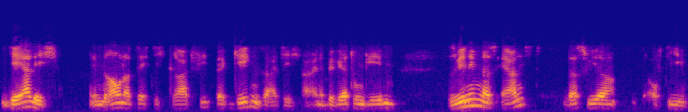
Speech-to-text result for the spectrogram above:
jährlich im 360 Grad Feedback gegenseitig eine Bewertung geben. Also wir nehmen das ernst, dass wir auf die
